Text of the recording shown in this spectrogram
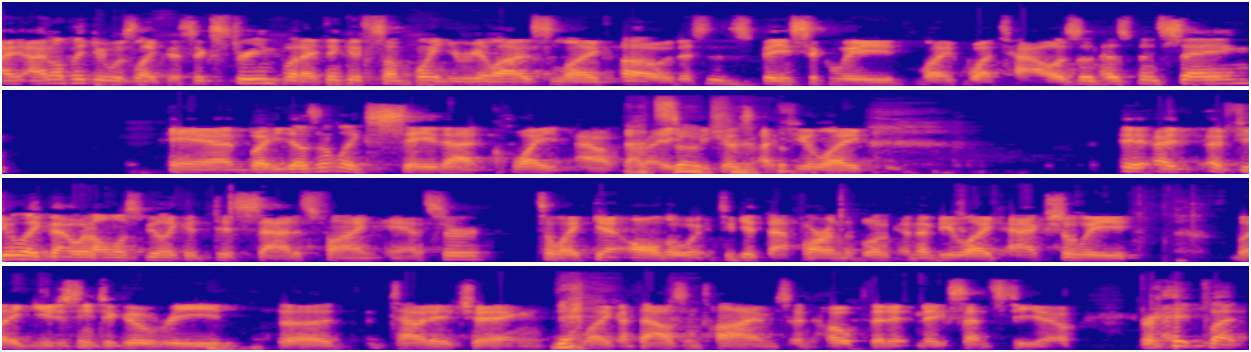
I, I, don't think it was like this extreme, but I think at some point he realized like, oh, this is basically like what Taoism has been saying, and but he doesn't like say that quite outright so because true. I feel like it, I, I feel like that would almost be like a dissatisfying answer to like get all the way to get that far in the book and then be like, actually, like you just need to go read the Tao Te Ching like a thousand times and hope that it makes sense to you. Right. But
